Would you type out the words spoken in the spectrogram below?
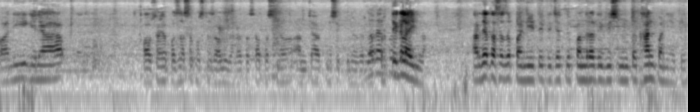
पाणी गेल्या पावसाळ्यापासून जसापासून चालू झाला तसापासून आमच्या आत्मशक्तीनगरला प्रत्येक लाईनला. अर्ध्या तासाचं पाणी येते त्याच्यातले पंधरा ते वीस मिनिटं घाण पाणी येते.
